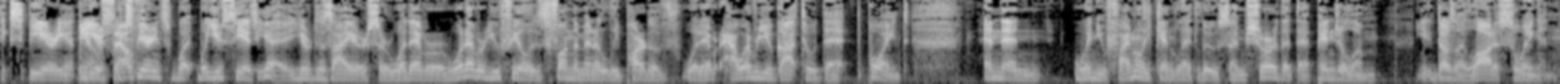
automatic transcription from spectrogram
experience Be you know, yourself? experience what what you see as yeah your desires or whatever or whatever you feel is fundamentally part of whatever however you got to that point and then when you finally can let loose i'm sure that that pendulum does a lot of swinging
